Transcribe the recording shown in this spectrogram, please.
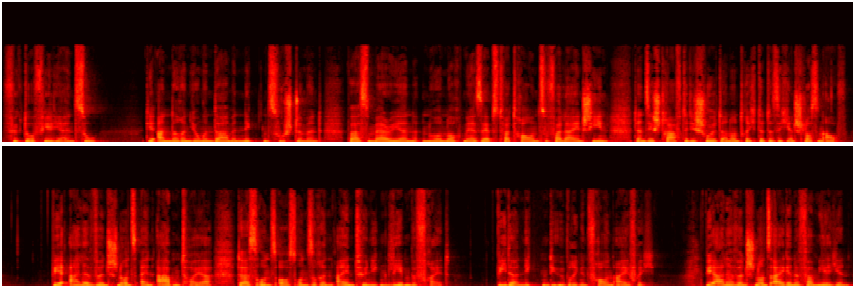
fügte Ophelia hinzu. Die anderen jungen Damen nickten zustimmend, was Marian nur noch mehr Selbstvertrauen zu verleihen schien, denn sie strafte die Schultern und richtete sich entschlossen auf. Wir alle wünschen uns ein Abenteuer, das uns aus unserem eintönigen Leben befreit. Wieder nickten die übrigen Frauen eifrig. Wir alle wünschen uns eigene Familien,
